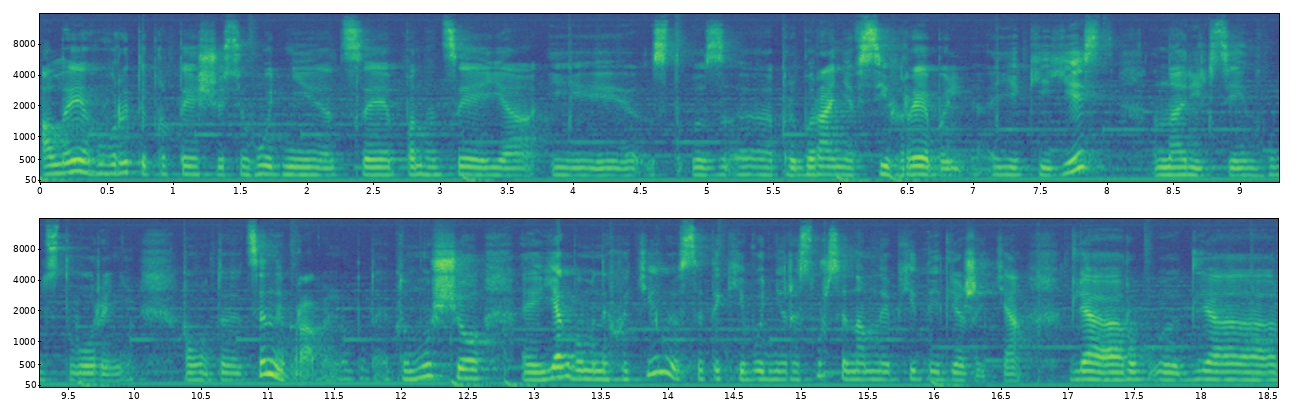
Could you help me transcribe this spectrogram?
Але говорити про те, що сьогодні це панацея і е, прибирання всіх гребель, які є на річці Інгул створені, от е, це неправильно буде, тому що е, як би ми не хотіли, все таки водні ресурси нам необхідні для життя, для для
